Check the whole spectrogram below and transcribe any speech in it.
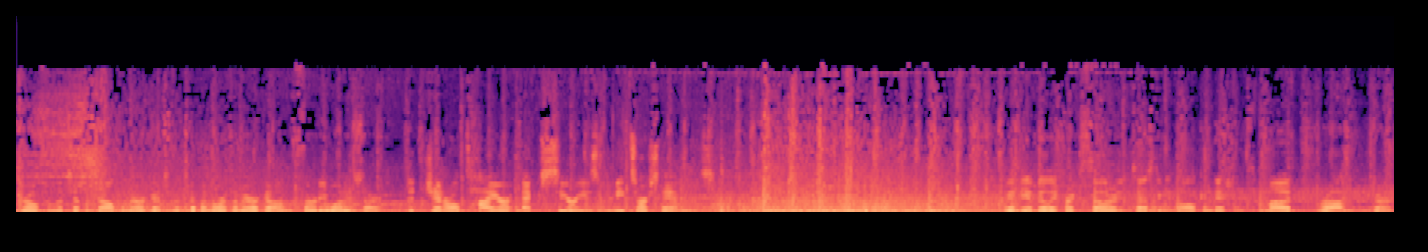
drove from the tip of South America to the tip of North America on 31 inch tires. The General Tire X Series meets our standards. We have the ability for accelerated testing in all conditions mud, rock, dirt.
